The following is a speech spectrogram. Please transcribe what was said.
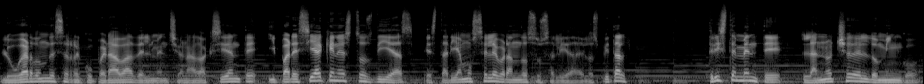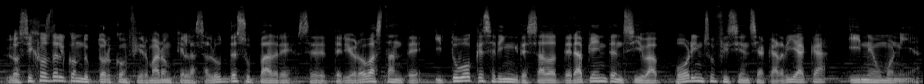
lugar donde se recuperaba del mencionado accidente y parecía que en estos días estaríamos celebrando su salida del hospital. Tristemente, la noche del domingo, los hijos del conductor confirmaron que la salud de su padre se deterioró bastante y tuvo que ser ingresado a terapia intensiva por insuficiencia cardíaca y neumonía.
